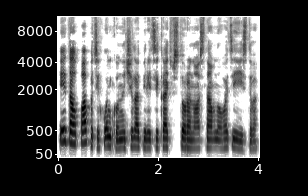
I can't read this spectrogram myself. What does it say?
и толпа потихоньку начала перетекать в сторону основного действа.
